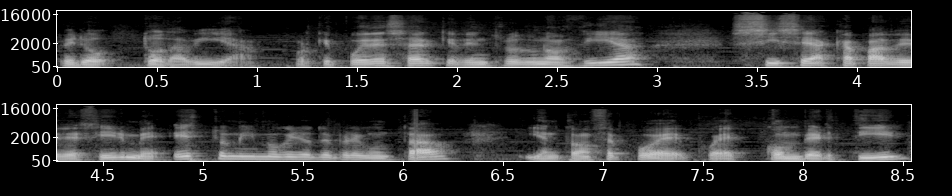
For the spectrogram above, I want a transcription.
pero todavía, porque puede ser que dentro de unos días sí seas capaz de decirme esto mismo que yo te he preguntado y entonces pues, pues convertir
